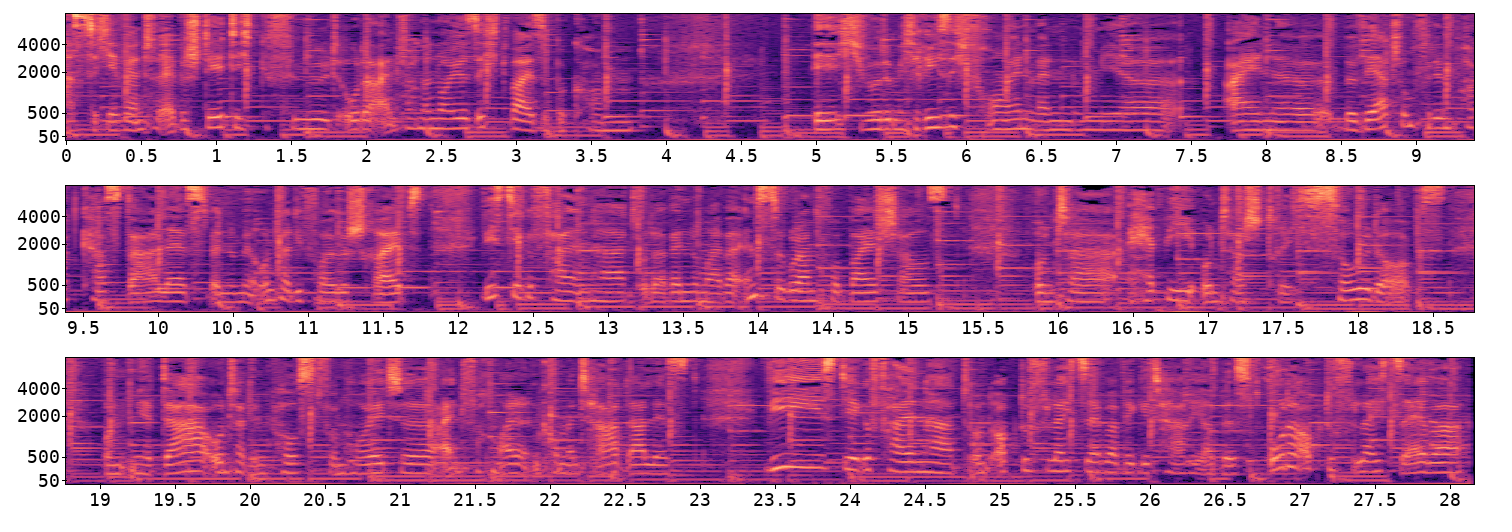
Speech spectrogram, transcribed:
hast dich eventuell bestätigt gefühlt oder einfach eine neue Sichtweise bekommen. Ich würde mich riesig freuen, wenn du mir eine Bewertung für den Podcast dalässt, wenn du mir unter die Folge schreibst, wie es dir gefallen hat oder wenn du mal bei Instagram vorbeischaust unter happy-souldogs und mir da unter dem Post von heute einfach mal einen Kommentar dalässt, wie es dir gefallen hat und ob du vielleicht selber Vegetarier bist oder ob du vielleicht selber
